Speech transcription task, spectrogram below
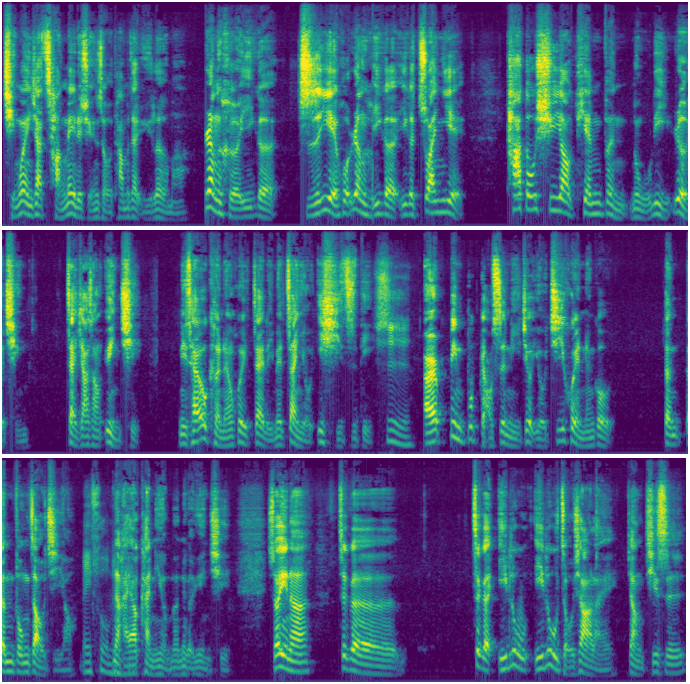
请问一下，场内的选手他们在娱乐吗？任何一个职业或任何一个一个专业，他都需要天分、努力、热情，再加上运气，你才有可能会在里面占有一席之地。是而并不表示你就有机会能够登登峰造极哦，没错，那还要看你有没有那个运气。所以呢，这个这个一路一路走下来，这样其实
